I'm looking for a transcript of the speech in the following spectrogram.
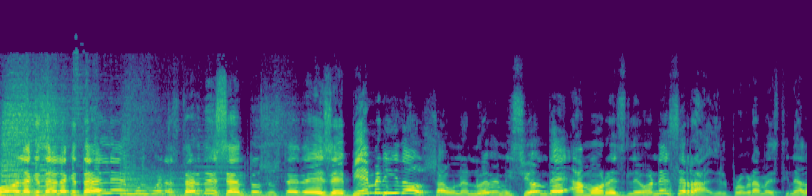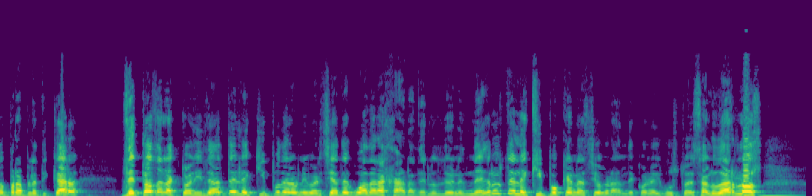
Hola, ¿qué tal? ¿Qué tal? Muy buenas tardes, sean todos ustedes eh, bienvenidos a una nueva emisión de Amores Leones Radio, el programa destinado para platicar de toda la actualidad del equipo de la Universidad de Guadalajara, de los Leones Negros, del equipo que nació grande, con el gusto de saludarlos.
